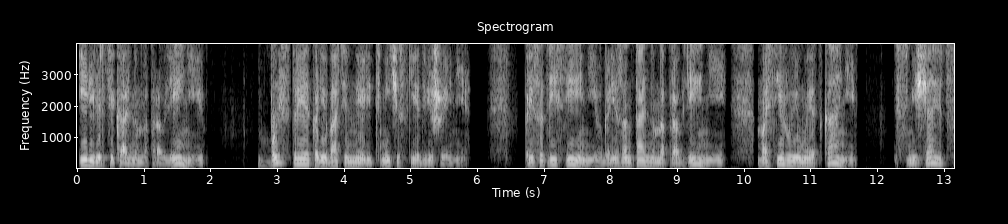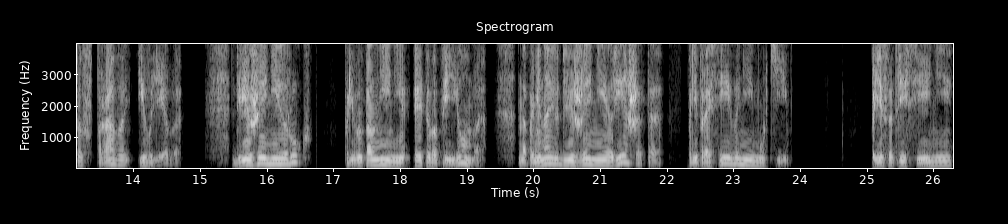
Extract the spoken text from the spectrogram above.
или вертикальном направлении быстрые колебательные ритмические движения. При сотрясении в горизонтальном направлении массируемые ткани смещаются вправо и влево. Движение рук при выполнении этого приема напоминают движение решета при просеивании муки. При сотрясении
